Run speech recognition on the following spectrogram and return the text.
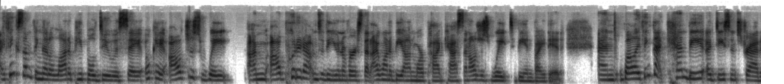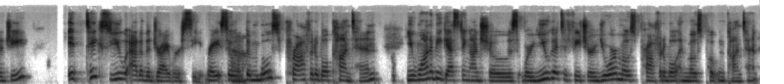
I think something that a lot of people do is say, okay, I'll just wait. I'm I'll put it out into the universe that I want to be on more podcasts and I'll just wait to be invited. And while I think that can be a decent strategy, it takes you out of the driver's seat, right? So, the most profitable content, you want to be guesting on shows where you get to feature your most profitable and most potent content.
